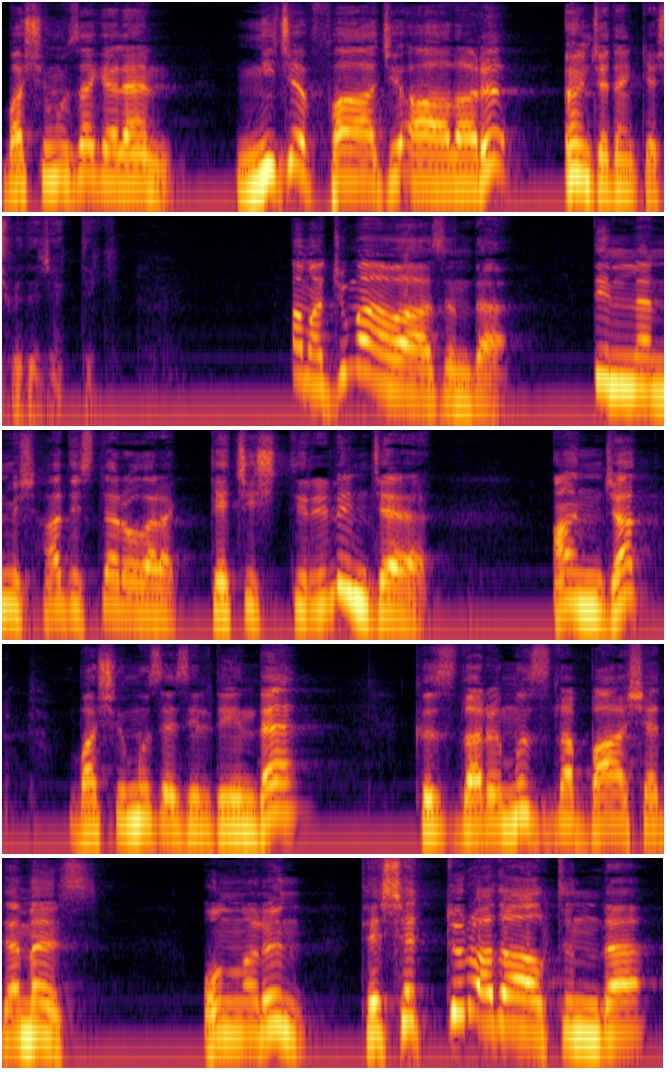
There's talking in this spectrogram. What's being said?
başımıza gelen nice faciaları önceden keşfedecektik. Ama cuma vaazında dinlenmiş hadisler olarak geçiştirilince ancak başımız ezildiğinde kızlarımızla baş edemez. Onların tesettür adı altında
